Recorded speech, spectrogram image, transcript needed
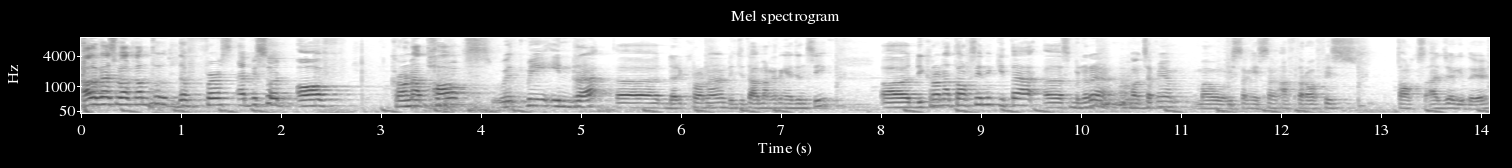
Halo guys, welcome to the first episode of Corona Talks with me Indra uh, dari Corona Digital Marketing Agency. Uh, di Corona Talks ini kita uh, sebenarnya konsepnya mau iseng-iseng after office talks aja gitu ya.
